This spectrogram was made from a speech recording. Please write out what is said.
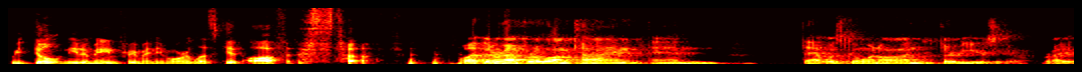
We don't need a mainframe anymore. Let's get off of this stuff. well, I've been around for a long time, and that was going on 30 years ago, right?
